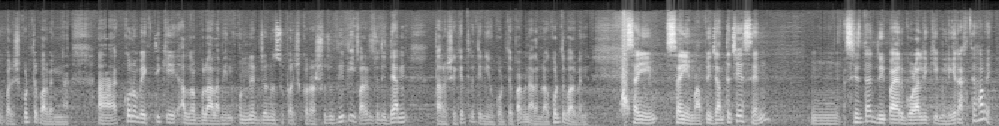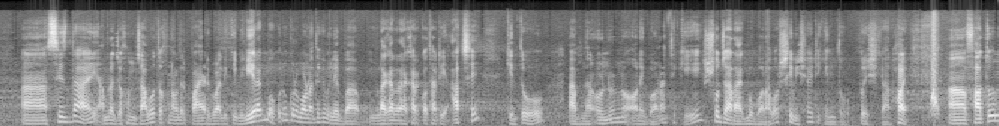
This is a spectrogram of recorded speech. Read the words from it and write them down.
সুপারিশ করতে পারবেন না। কোনো ব্যক্তিকে আল্লাহ রবুল আলমিন অন্যের জন্য সুপারিশ করার সুযোগ দিতেই পারেন, যদি দেন, তাহলে সেক্ষেত্রে তিনিও করতে পারবেন আলমরা করতে পারবেন। সাইম সাইম, আপনি জানতে চেয়েছেন সিজদায় দুই পায়ের গোড়ালি কি মিলিয়ে রাখতে হবে? সিজদায় আমরা যখন যাব, তখন আমাদের পায়ের গোড়ালি কি মিলিয়ে রাখব? কোনো কোনো বর্ণা থেকে মিলিয়ে বা রাখার রাখার কথাটি আছে, কিন্তু আপনার অন্যান্য অনেক বর্ণা থেকে সোজা রাখব বরাবর সে বিষয়টি কিন্তু পরিষ্কার হয়। ফাতুন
